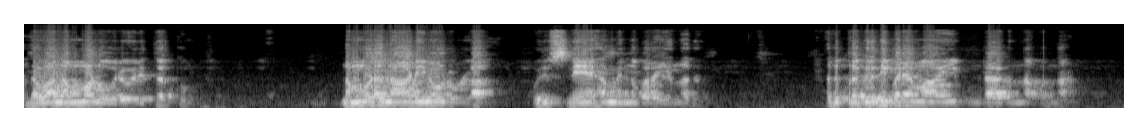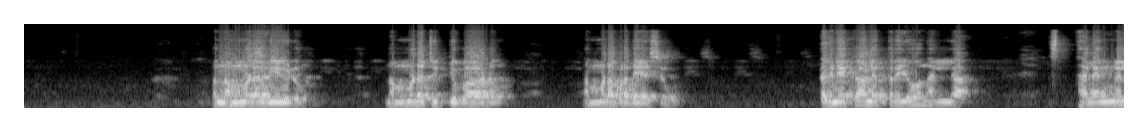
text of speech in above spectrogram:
അഥവാ നമ്മൾ ഓരോരുത്തർക്കും നമ്മുടെ നാടിനോടുള്ള ഒരു സ്നേഹം എന്ന് പറയുന്നത് അത് പ്രകൃതിപരമായി ഉണ്ടാകുന്ന ഒന്നാണ്. അപ്പൊ നമ്മുടെ വീടും നമ്മുടെ ചുറ്റുപാടും നമ്മുടെ പ്രദേശവും അതിനേക്കാൾ എത്രയോ നല്ല സ്ഥലങ്ങൾ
